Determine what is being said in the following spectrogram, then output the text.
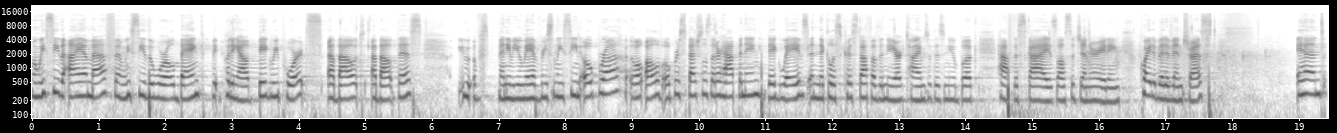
When we see the IMF and we see the World Bank putting out big reports about, about this, many of you may have recently seen Oprah, all of Oprah's specials that are happening, Big Waves, and Nicholas Kristof of the New York Times with his new book, Half the Sky, is also generating quite a bit of interest. And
